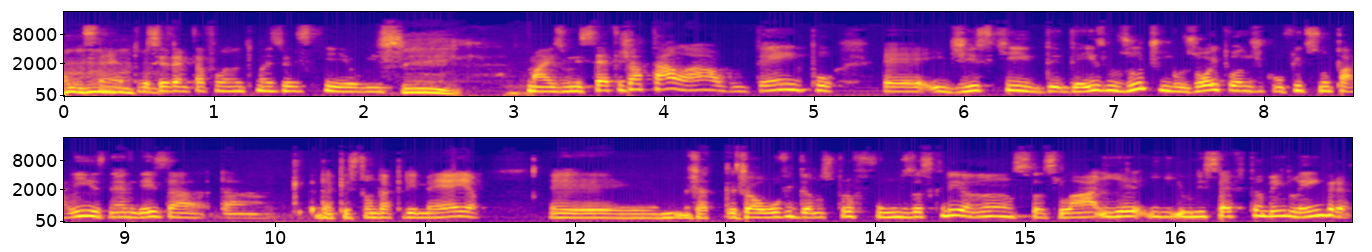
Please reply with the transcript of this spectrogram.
Uhum. certo? Vocês devem estar falando muito mais vezes que eu. Isso. Sim. Mas o Unicef já está lá há algum tempo é, e diz que desde os últimos oito anos de conflitos no país, né, desde a da, da questão da Crimeia, é, já, já houve danos profundos às crianças lá. E, e o Unicef também lembra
